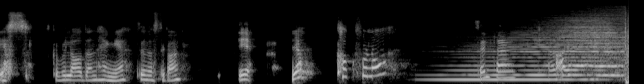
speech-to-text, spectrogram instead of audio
Yes. Skal vi la den henge til neste gang? Ja. ja. Takk for nå. Selv takk.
